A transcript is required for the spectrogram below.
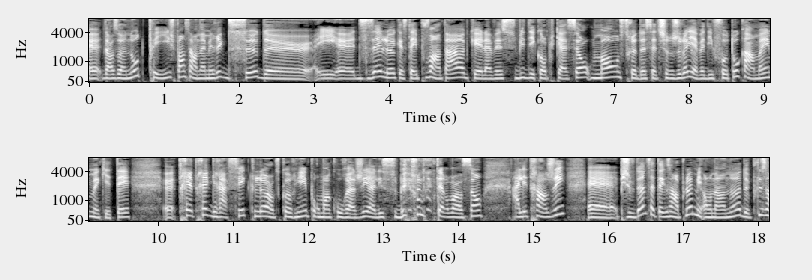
euh, dans un autre pays, je pense en Amérique du Sud, euh, et disait là, que c'était épouvantable, qu'elle avait subi des complications monstres de cette chirurgie-là. Il y avait des photos quand même qui étaient très, très graphiques. Là. En tout cas, rien pour m'encourager à aller subir une intervention à l'étranger. puis je vous donne cet exemple-là, mais on en a de plus en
